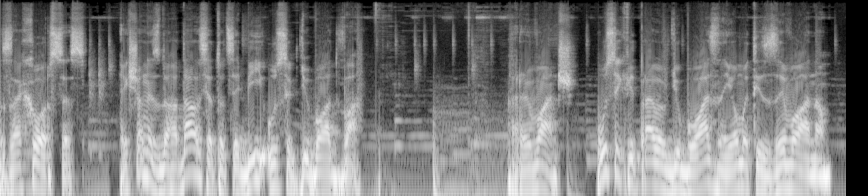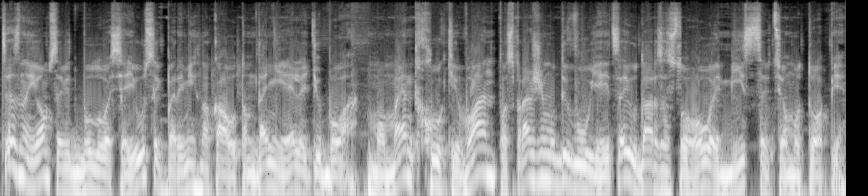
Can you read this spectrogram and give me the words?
the horses. Якщо не здогадалися, то це бій Усик Дюбуа 2. Реванш. Усик відправив Дюбуа знайомитись з Іваном. Це знайомство відбулося, і Усик переміг нокаутом Даніеля Дюбуа. Момент хук Іван по-справжньому дивує, і цей удар заслуговує місце в цьому топі.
